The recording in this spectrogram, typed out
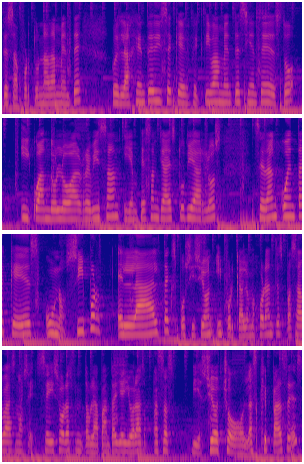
desafortunadamente, pues la gente dice que efectivamente siente esto y cuando lo revisan y empiezan ya a estudiarlos, se dan cuenta que es uno, sí por la alta exposición y porque a lo mejor antes pasabas, no sé, 6 horas frente a la pantalla y ahora pasas 18 o las que pases.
